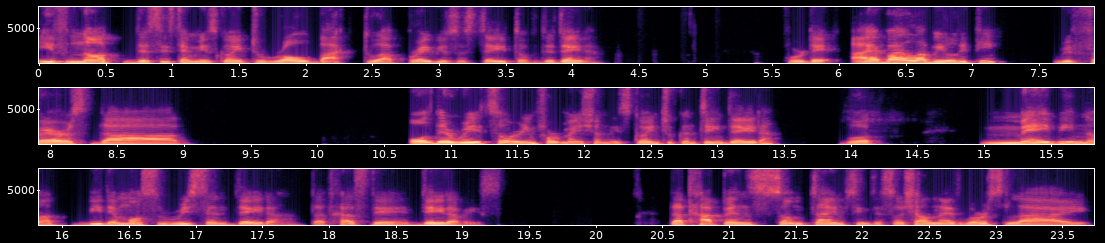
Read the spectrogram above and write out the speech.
if not, the system is going to roll back to a previous state of the data. For the availability, refers that all the reads or information is going to contain data, but maybe not be the most recent data that has the database. That happens sometimes in the social networks like,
